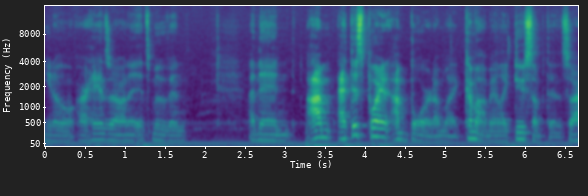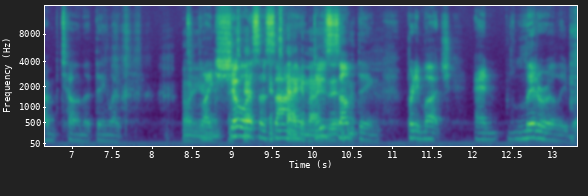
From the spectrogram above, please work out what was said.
You know, our hands are on it. It's moving. And then I'm at this point, I'm bored. I'm like, come on, man, like do something. So I'm telling the thing like, Oh, you're like show us a sign, do something, pretty much. And literally, bro,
